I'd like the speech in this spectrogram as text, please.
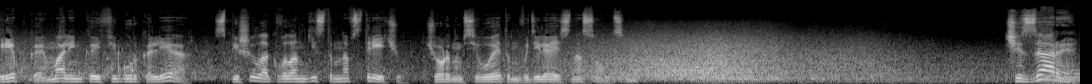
Крепкая маленькая фигурка Леа спешила аквалангистам навстречу, черным силуэтом выделяясь на солнце. Чезаре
